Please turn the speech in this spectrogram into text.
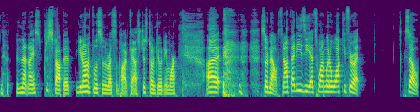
Isn't that nice? Just stop it. You don't have to listen to the rest of the podcast. Just don't do it anymore. Uh, so, no, it's not that easy. That's why I'm going to walk you through it. So,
